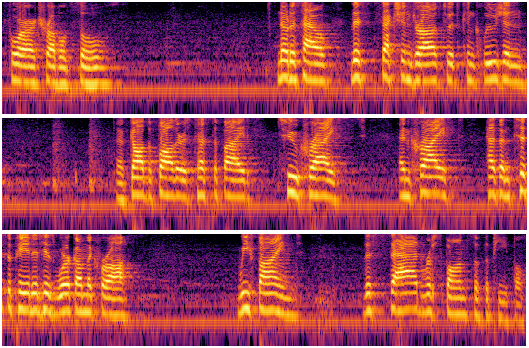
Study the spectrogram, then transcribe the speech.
for our troubled souls. Notice how this section draws to its conclusion as God the Father has testified to Christ, and Christ has anticipated his work on the cross, we find the sad response of the people.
